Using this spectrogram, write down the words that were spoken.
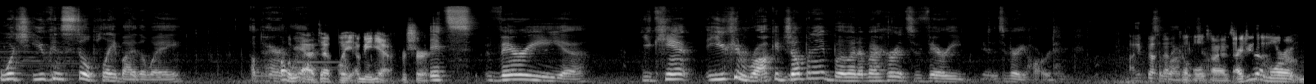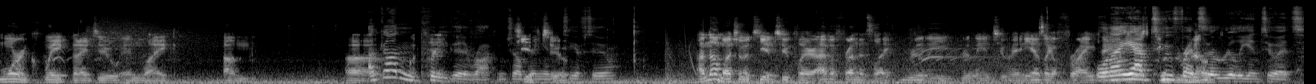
which you can still play, by the way, Oh yeah, definitely. I mean, yeah, for sure. It's very, uh, you can't, you can rocket jump in it, but what I heard it's very, it's very hard. I've done that a couple of times. I do that more more in Quake than I do in like um. Uh, I've gotten pretty good at rocket jumping in TF2. TF2. I'm not much of a TF2 player. I have a friend that's like really, really into it, and he has like a frying Well, pan. and I have two friends that are really into it.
